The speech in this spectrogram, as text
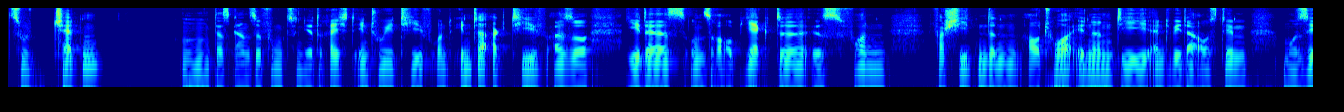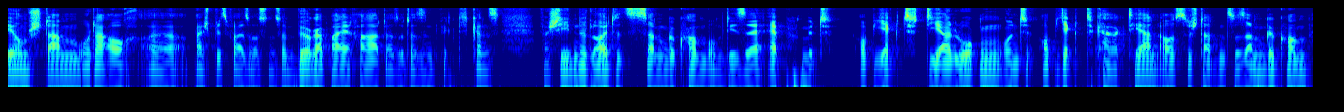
zu chatten. Hm, das Ganze funktioniert recht intuitiv und interaktiv. Also jedes unserer Objekte ist von verschiedenen AutorInnen, die entweder aus dem Museum stammen oder auch äh, beispielsweise aus unserem Bürgerbeirat. Also da sind wirklich ganz verschiedene Leute zusammengekommen, um diese App mit Objektdialogen und Objektcharakteren auszustatten zusammengekommen.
